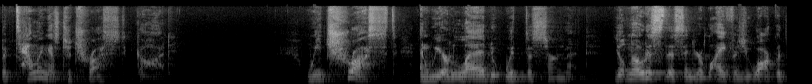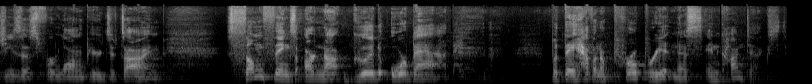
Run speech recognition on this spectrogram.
but telling us to trust God. We trust and we are led with discernment. You'll notice this in your life as you walk with Jesus for long periods of time. Some things are not good or bad, but they have an appropriateness in context.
